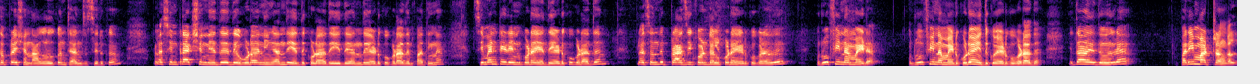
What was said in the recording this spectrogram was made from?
செப்பரேஷன் ஆகிறதுக்கும் சான்சஸ் இருக்குது ப்ளஸ் இன்ட்ராக்ஷன் எது எது கூட நீங்கள் வந்து எதுக்கூடாது இது வந்து எடுக்கக்கூடாதுன்னு பார்த்தீங்கன்னா சிமெண்டிடின் கூட எது எடுக்கக்கூடாது. ப்ளஸ் வந்து ப்ராசிகோண்டல் கூட எடுக்கக்கூடாது. ரூஃபினமைடு ரூஃபினமைடு கூட இதுக்கு எடுக்கக்கூடாது. இதுதான் இதோட பரிமாற்றங்கள்.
